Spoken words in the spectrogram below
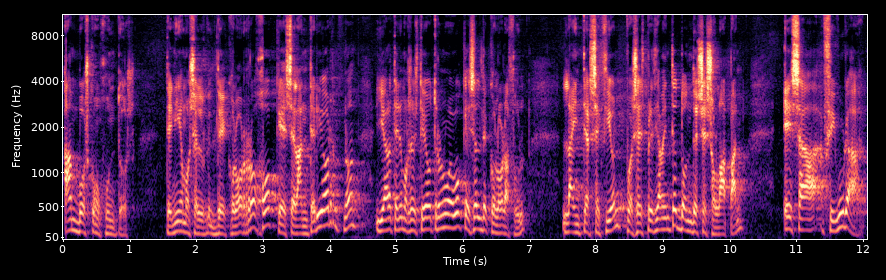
ambos conjuntos. Teníamos el de color rojo, que es el anterior, ¿no? y ahora tenemos este otro nuevo, que es el de color azul. La intersección pues es precisamente donde se solapan. Esa figura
